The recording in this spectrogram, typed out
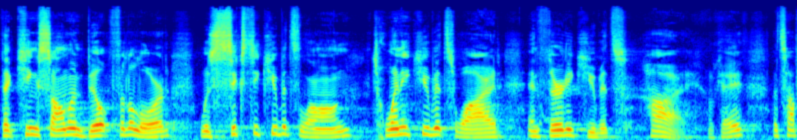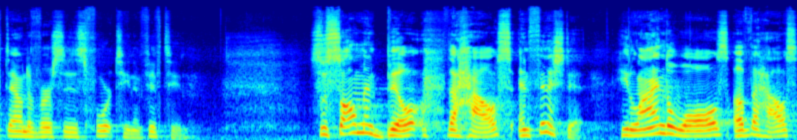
that King Solomon built for the Lord was 60 cubits long, 20 cubits wide, and 30 cubits high. Okay? Let's hop down to verses 14 and 15. So Solomon built the house and finished it. He lined the walls of the house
